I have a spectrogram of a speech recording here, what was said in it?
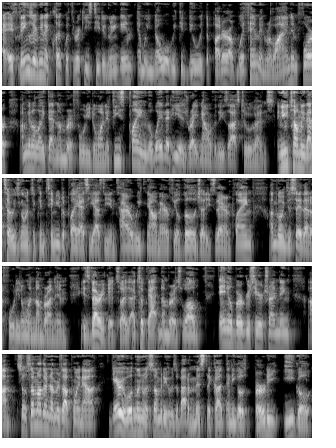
Uh, if things are going to click with Rickie's tee to green game, and we know what we could do with the putter up with him and rely on him for, I'm going to like that number at 40 to 1. If he's playing the way that he is right now over these last two events, and you tell me that's how he's going to continue to play as he has the entire week now at Muirfield Village that he's there and playing, I'm going to say that a 40 to 1 number on him is very good. So I, I took that number as well. Daniel Berger's here trending. Um, so some other numbers I'll point out. Gary Woodland was somebody who was about to miss the cut. Then he goes birdie eagle,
